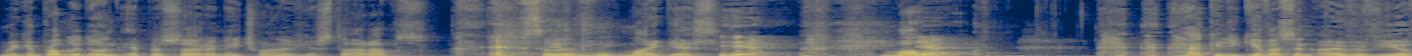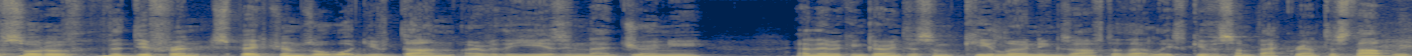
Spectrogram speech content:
we can probably do an episode on each one of your startups. Absolutely. Is my guess. Yeah. What, Yeah. How could you give us an overview of sort of the different spectrums or what you've done over the years in that journey? And then we can go into some key learnings after that. At least give us some background to start with.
